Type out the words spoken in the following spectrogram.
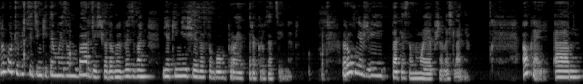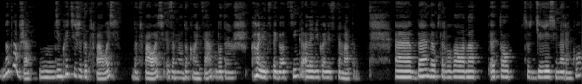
no bo oczywiście dzięki temu jest on bardziej świadomy wyzwań, jakie niesie za sobą projekt rekrutacyjny. Również i takie są moje przemyślenia. Okay, no dobrze. Dziękuję Ci, że dotrwałeś, dotrwałaś ze mną do końca, bo to już koniec tego odcinka, ale nie koniec tematu. E, będę obserwowała na to, co dzieje się na rynku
